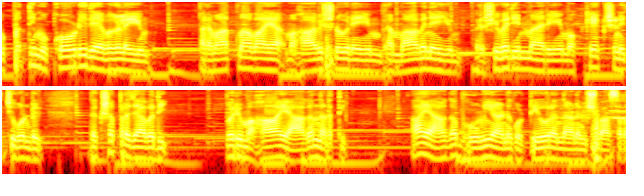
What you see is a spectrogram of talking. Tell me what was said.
മുപ്പത്തി മുക്കോടി ദേവകളെയും പരമാത്മാവായ മഹാവിഷ്ണുവിനെയും ബ്രഹ്മാവിനെയും ഋഷിവര്യന്മാരെയും ഒക്കെ ക്ഷണിച്ചുകൊണ്ട് ദക്ഷപ്രജാപതി ഒരു മഹായാഗം നടത്തി. ആ യാഗഭൂമിയാണ് കൊട്ടിയൂർ എന്നാണ് വിശ്വാസം.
